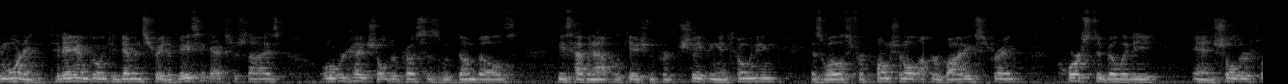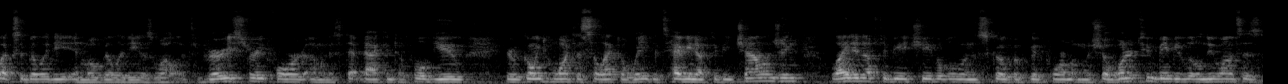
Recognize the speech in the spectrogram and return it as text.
morning. Today I'm going to demonstrate a basic exercise, overhead shoulder presses with dumbbells. These have an application for shaping and toning, as well as for functional upper body strength, core stability, and shoulder flexibility and mobility as well. It's very straightforward. I'm going to step back into full view. You're going to want to select a weight that's heavy enough to be challenging, light enough to be achievable in the scope of good form. I'm going to show one or two maybe little nuances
